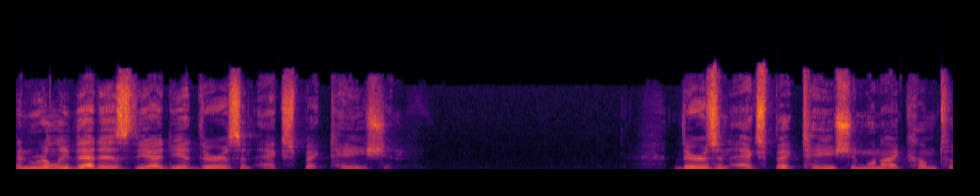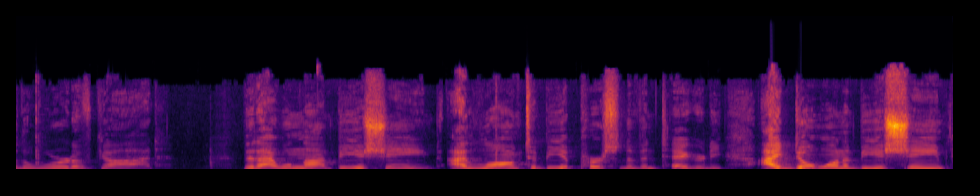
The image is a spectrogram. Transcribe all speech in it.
And really, that is the idea. There is an expectation. There is an expectation when I come to the Word of God that I will not be ashamed. I long to be a person of integrity. I don't want to be ashamed.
